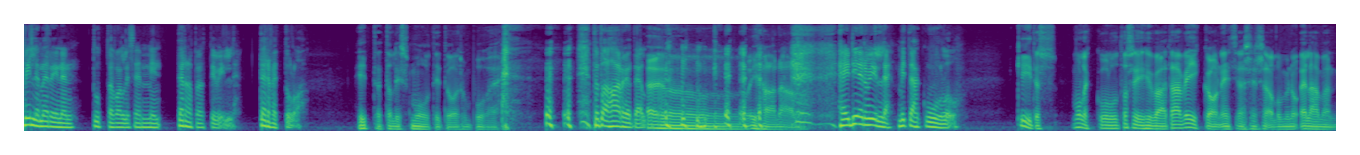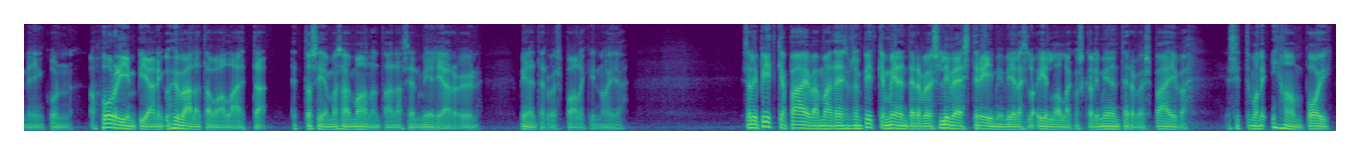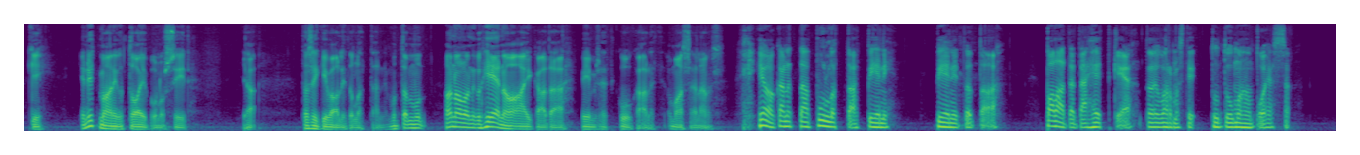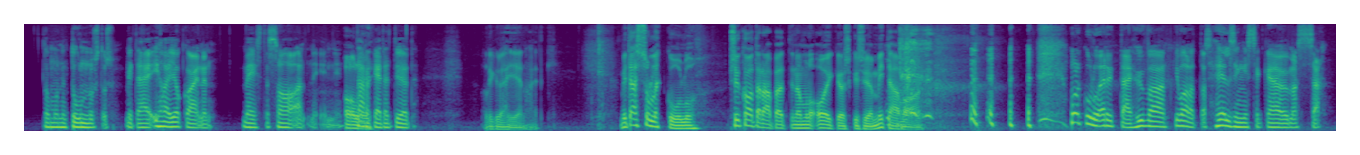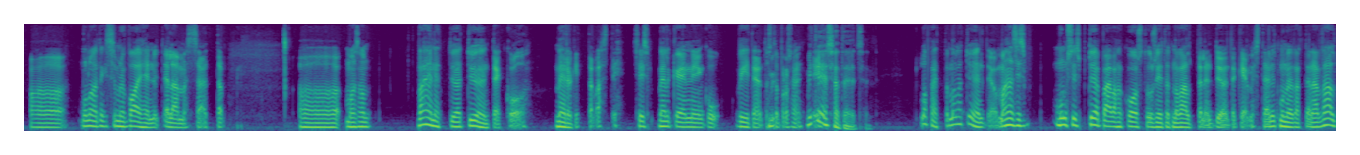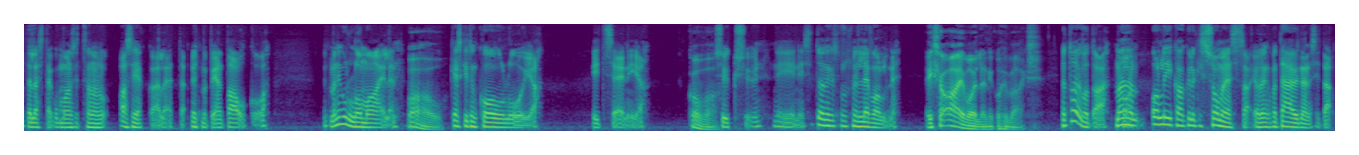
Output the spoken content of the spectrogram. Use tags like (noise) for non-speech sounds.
Ville Merinen, tuttavallisemmin terapeutti Ville. Tervetuloa. Hitto, että oli smoothi tuo sun puhe. (laughs) Tätä harjoiteltu. Oh, ihanaa oli. Hei Dear Ville, mitä kuuluu? Kiitos mulle kuuluu tosi hyvää. Tämä viikko on itse asiassa ollut minun elämän niin kuin hurjimpia niin kuin hyvällä tavalla, että, että tosiaan mä sain maanantaina sen Mieli ryn mielenterveyspalkinnon ja se oli pitkä päivä. Mä tein semmoisen pitkän mielenterveys live-striimin vielä silloin illalla, koska oli mielenterveyspäivä. Ja sitten mä olin ihan poikki. Ja nyt mä oon niin toipunut siitä. Ja tosi kiva oli tulla tänne. Mutta on ollut niin hienoa aikaa tämä viimeiset kuukaudet omassa elämässä. Joo, kannattaa pullottaa pieni, pieni tota, pala tätä hetkeä. Toi varmasti tuntuu mahanpohjassa tuommoinen tunnustus, mitä ei ihan jokainen meistä saa, niin, niin tärkeää työtä. Oli kyllä hieno hetki. Mitäs sulle kuuluu? Psykoterapeuttina mulla on oikeus kysyä mitä (laughs) vaan. mulla kuuluu erittäin hyvää. Kiva olla taas Helsingissä käymässä. Uh, mulla on jotenkin semmoinen vaihe nyt elämässä, että uh, mä oon saanut vähennettyä työntekoa merkittävästi. Siis melkein niin kuin 15 prosenttia. Miten sä teet sen? Lopettamalla työnteon. Mähän siis, mun siis työpäivähän koostuu siitä, että mä välttelen työn tekemistä. Ja nyt mun ei tarvitse enää vältellä sitä, kun mä oon sitten sanonut asiakkaille, että nyt mä pidän taukoa. Nyt mä niin kuin lomailen. Wow. Keskityn kouluun ja itseeni ja Kova. syksyyn. Niin, niin sitten on jotenkin semmoinen levollinen. Eikö se ole aivoille niin kuin hyväksi? No toivotaan. Mähän on. on liikaa kylläkin somessa, joten mä täytän sitä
